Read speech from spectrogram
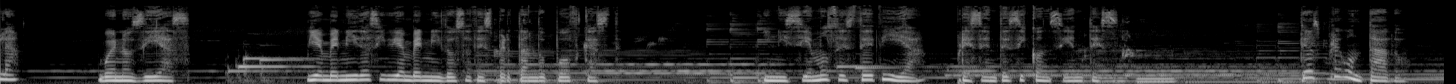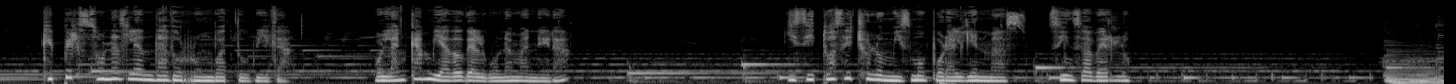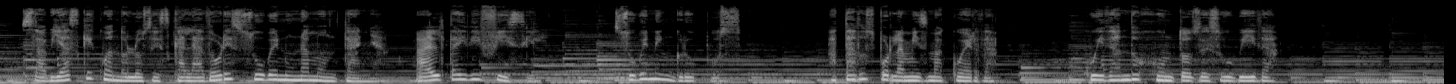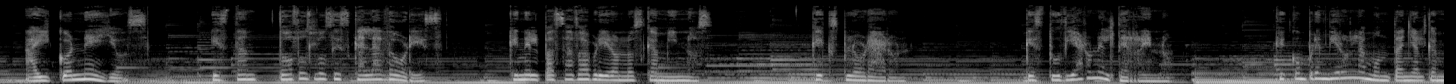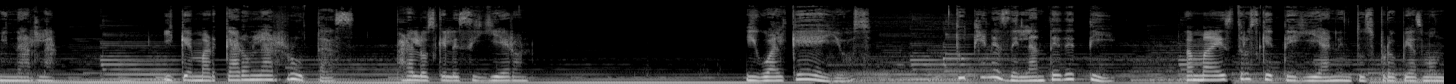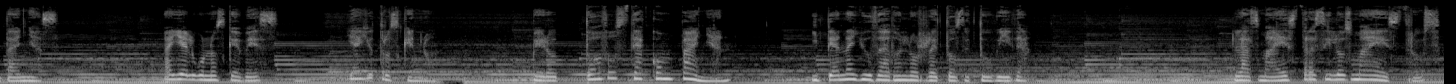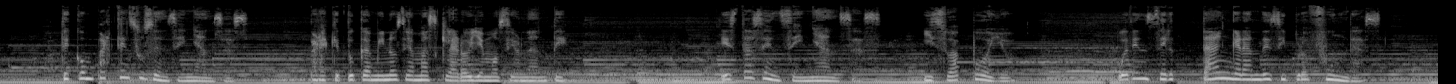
Hola, buenos días. Bienvenidas y bienvenidos a Despertando Podcast. Iniciemos este día presentes y conscientes. ¿Te has preguntado qué personas le han dado rumbo a tu vida o la han cambiado de alguna manera? ¿Y si tú has hecho lo mismo por alguien más sin saberlo? ¿Sabías que cuando los escaladores suben una montaña alta y difícil, suben en grupos, atados por la misma cuerda, cuidando juntos de su vida? Ahí con ellos están todos los escaladores que en el pasado abrieron los caminos, que exploraron, que estudiaron el terreno, que comprendieron la montaña al caminarla y que marcaron las rutas para los que les siguieron. Igual que ellos, tú tienes delante de ti a maestros que te guían en tus propias montañas. Hay algunos que ves y hay otros que no, pero todos te acompañan y te han ayudado en los retos de tu vida. Las maestras y los maestros te comparten sus enseñanzas para que tu camino sea más claro y emocionante. Estas enseñanzas y su apoyo pueden ser tan grandes y profundas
